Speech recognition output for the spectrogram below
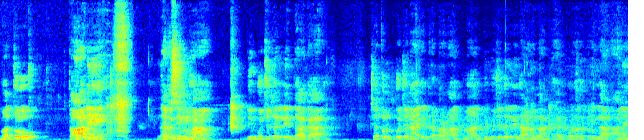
ಮತ್ತು ತಾನೇ ನರಸಿಂಹ ದ್ವಿಭುಜದಲ್ಲಿದ್ದಾಗ ಚತುರ್ಭುಜನಾಗಿದ್ದರೆ ಪರಮಾತ್ಮ ದ್ವಿಭುಜದಲ್ಲಿದ್ದಾನಲ್ಲ ಅಂತ ಹೇಳ್ಕೊಳ್ಳೋದಕ್ಕೆ ಇಲ್ಲ, ನಾನೇ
